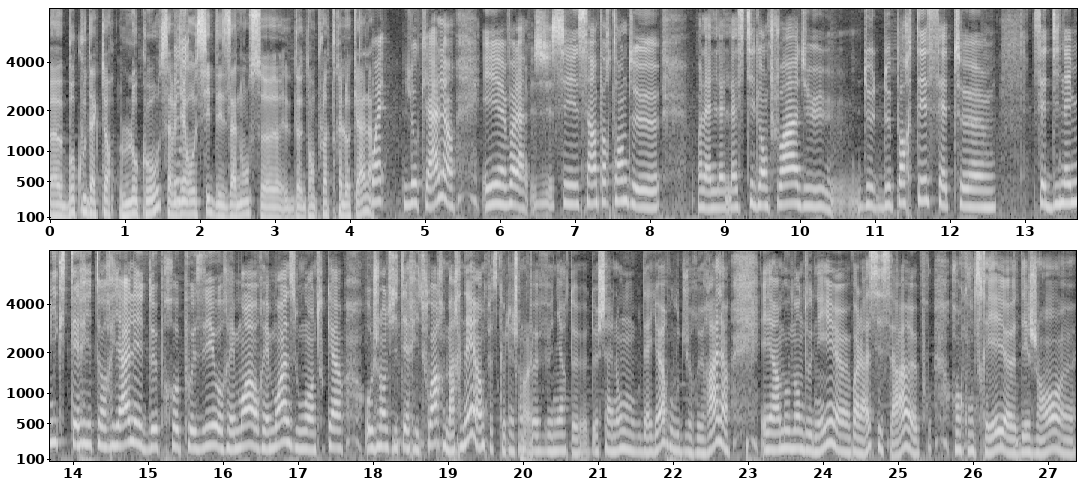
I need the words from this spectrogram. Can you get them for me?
Euh, beaucoup d'acteurs locaux, ça veut dire aussi des annonces d'emploi très locales? Ouais, locales. Et voilà, c'est important de. Voilà, la, style de l'emploi, de, de porter cette cette dynamique territoriale et de proposer aux Rémois, aux Rémoises ou en tout cas aux gens du territoire marnais, hein, parce que les gens peuvent venir de, de Chalon ou d'ailleurs ou du rural. Et à un moment donné, euh, voilà, c'est ça, euh, rencontrer euh, des gens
